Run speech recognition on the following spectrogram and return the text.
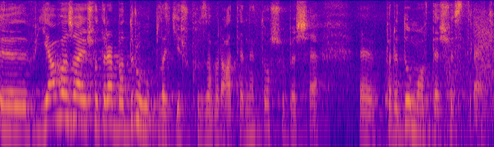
е, Я вважаю, що треба другу платіжку забрати, не то, щоб ще е, придумав те щось третє.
